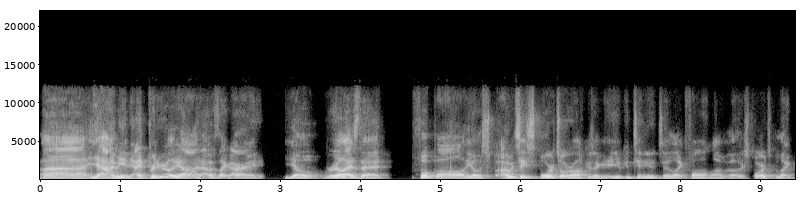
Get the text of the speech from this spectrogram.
uh yeah i mean i pretty early on i was like all right you know realize that football you know i would say sports overall because like you continue to like fall in love with other sports but like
